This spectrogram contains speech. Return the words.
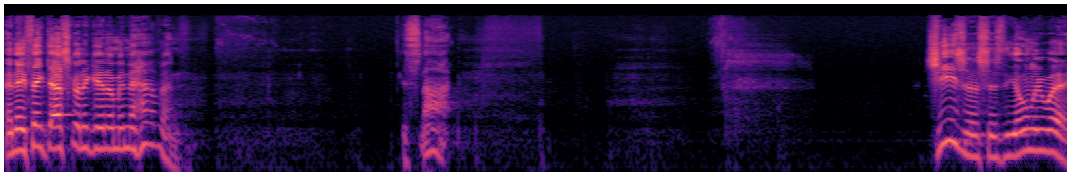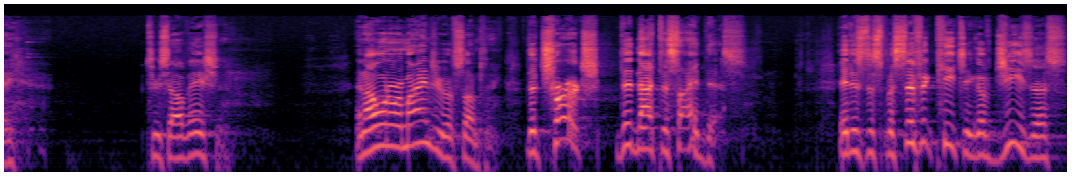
And they think that's going to get them into heaven. It's not. Jesus is the only way to salvation. And I want to remind you of something. The church did not decide this. It is the specific teaching of Jesus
